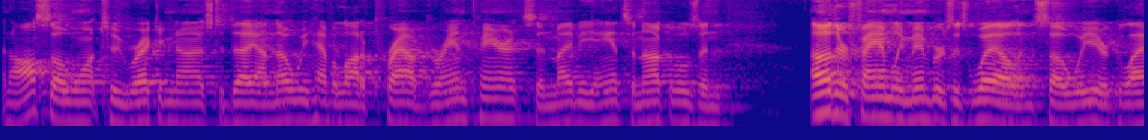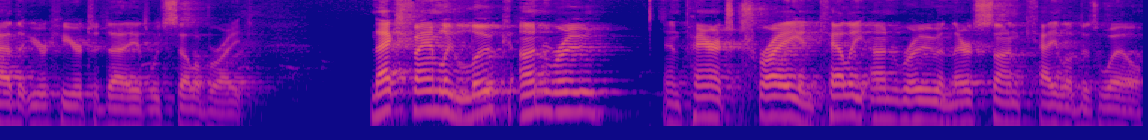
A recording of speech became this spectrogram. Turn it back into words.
And I also want to recognize today, I know we have a lot of proud grandparents and maybe aunts and uncles and other family members as well. And so we are glad that you're here today as we celebrate. Next family, Luke Unruh, and parents Trey and Kelly Unruh, and their son Caleb as well.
